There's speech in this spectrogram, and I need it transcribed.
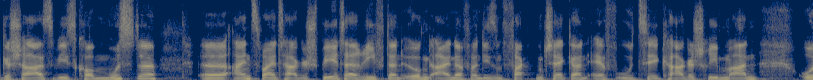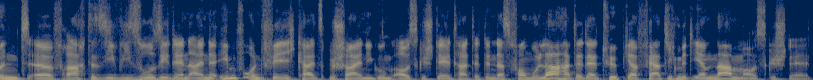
geschah es, wie es kommen musste. Äh, ein, zwei Tage später rief dann irgendeiner von diesen Faktencheckern, FUCK geschrieben, an und äh, fragte sie, wieso sie denn eine Impfunfähigkeitsbescheinigung ausgestellt hatte. Denn das Formular hatte der Typ ja fertig mit ihrem Namen ausgestellt.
